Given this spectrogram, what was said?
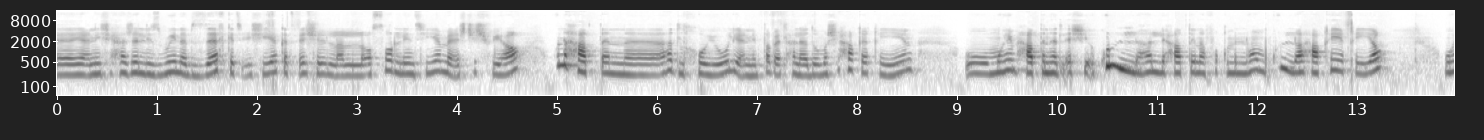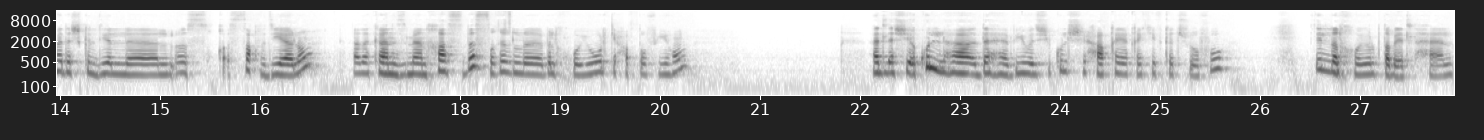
آه، يعني شي حاجة اللي زوينة بزاف كتعيشيها كتعيش العصور اللي نتيا ما عشتيش فيها. ونا حاطين آه، هاد الخيول يعني بطبيعة الحال هادو ماشي حقيقيين. ومهم حاطين هاد الأشياء كلها اللي حاطينها فوق منهم كلها حقيقية. وهذا الشكل ديال السقف ديالهم. هذا كان زمان خاص بس غير بالخيول كيحطوا فيهم. هاد الأشياء كلها ذهبي وهذا الشيء كلشي حقيقي كيف كتشوفوا. إلا الخيول بطبيعة الحال.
